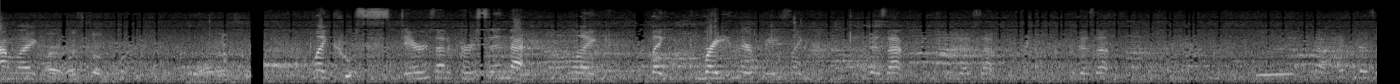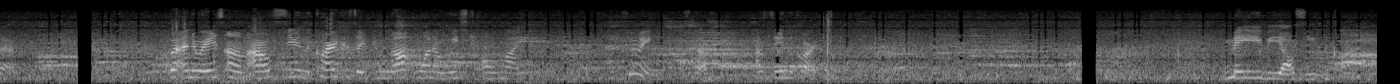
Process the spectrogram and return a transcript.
I'm like, Alright, let's go. Like who stares at a person that like like right in their face? Like who does that? Who does that? Who does that but anyways um i'll see you in the car because i do not want to waste all my swimming stuff i'll see you in the car maybe i'll see you in the car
